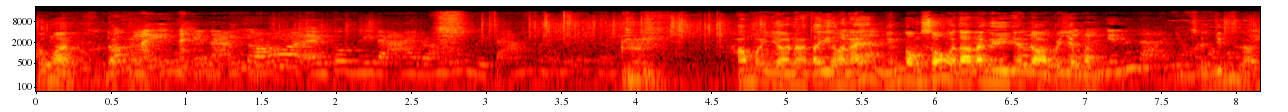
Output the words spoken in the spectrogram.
Đúng rồi, đợt nãy nãy Cái nào có cũng em có ghi là ai đó đúng 18 này không bây giờ là tại vì hồi nãy những con số người ta đã ghi trên rồi bây giờ mình dính lại sẽ dính lại,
